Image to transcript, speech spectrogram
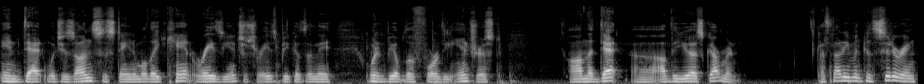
in debt, which is unsustainable. They can't raise the interest rates because then they wouldn't be able to afford the interest on the debt uh, of the U.S. government. That's not even considering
